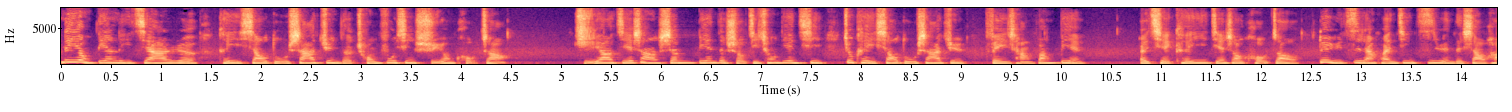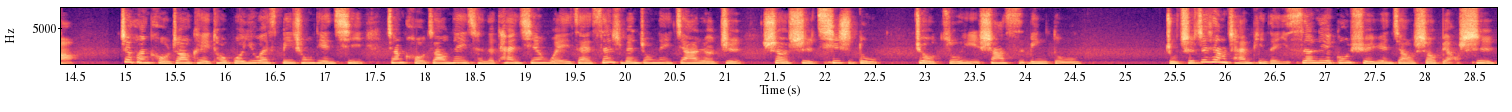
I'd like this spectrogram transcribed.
利用电力加热可以消毒杀菌的重复性使用口罩。只要接上身边的手机充电器，就可以消毒杀菌，非常方便，而且可以减少口罩对于自然环境资源的消耗。这款口罩可以透过 USB 充电器，将口罩内层的碳纤维在三十分钟内加热至摄氏七十度，就足以杀死病毒。主持这项产品的以色列工学院教授表示。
